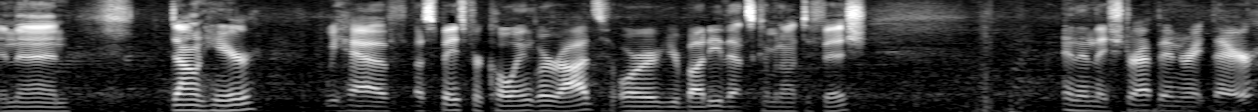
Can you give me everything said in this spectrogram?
And then down here we have a space for co-angler rods or your buddy that's coming out to fish. And then they strap in right there.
